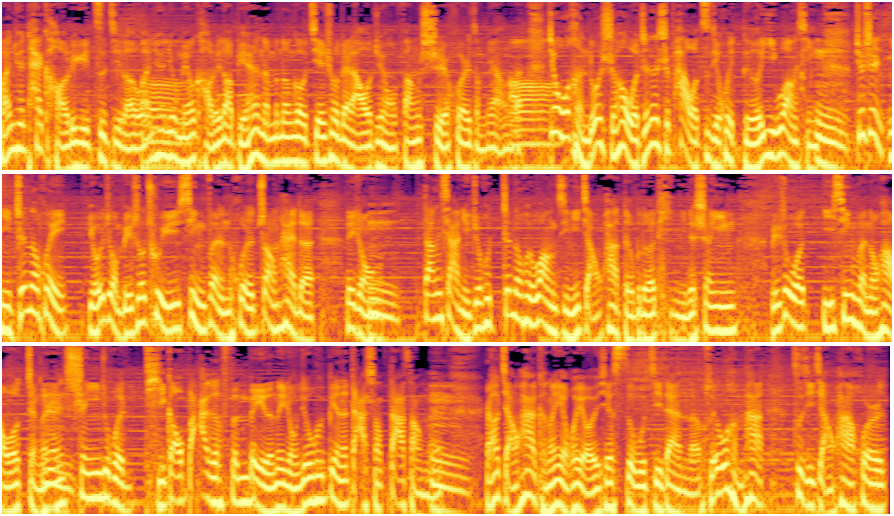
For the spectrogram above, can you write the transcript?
完全太考虑自己了，完全就没有考虑到别人能不能够接受得了我这种方式或者怎么样的。就我很多时候我真的是怕我自己会得意忘形，嗯就是你真的会有一种比如说处于兴奋或者状态的那种。当下你就会真的会忘记你讲话得不得体，你的声音，比如说我一兴奋的话，我整个人声音就会提高八个分贝的那种，就会变得大嗓大嗓门，然后讲话可能也会有一些肆无忌惮的，所以我很怕自己讲话或者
